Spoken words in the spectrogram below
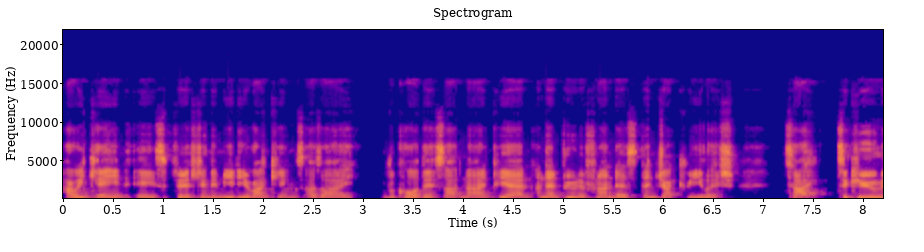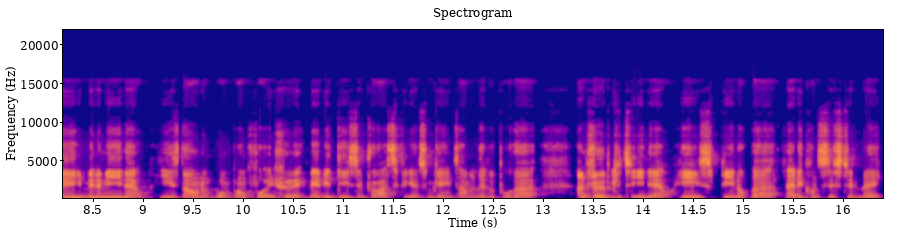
Harry Kane is first in the media rankings as I record this at 9 p.m. And then Bruno Fernandes, then Jack Grealish. Ta- Takumi Minamino, he's down at £1.43, maybe a decent price if you get some game time at Liverpool there. And Philippe Coutinho, he's been up there fairly consistently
